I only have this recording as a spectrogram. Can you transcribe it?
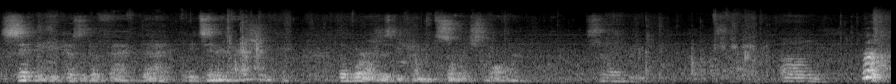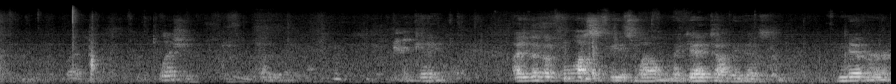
simply because of the fact that it's international. The world has become so much smaller. So, um, bless you. Okay? I live a philosophy as well. My dad taught me this. Never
